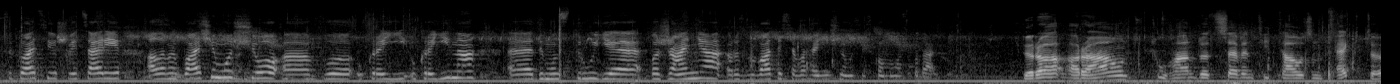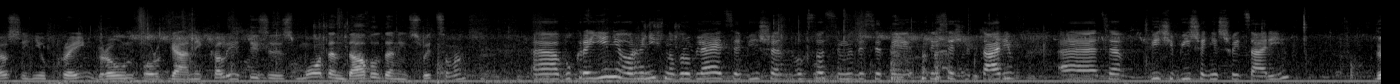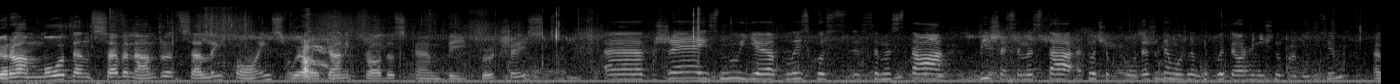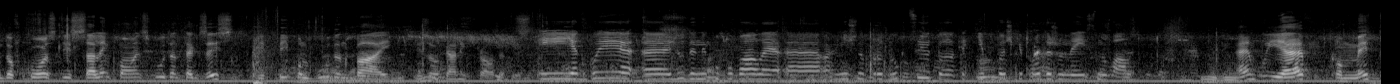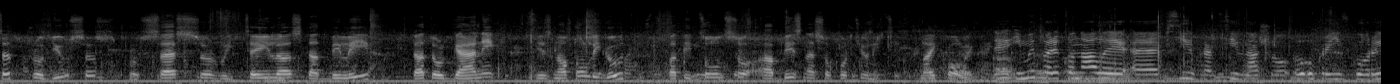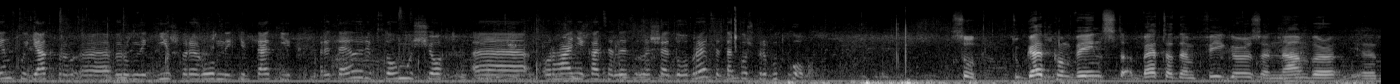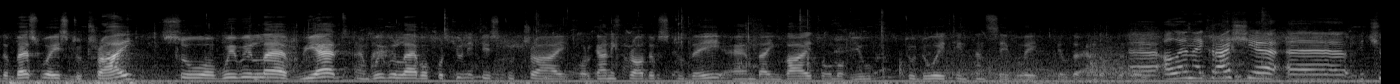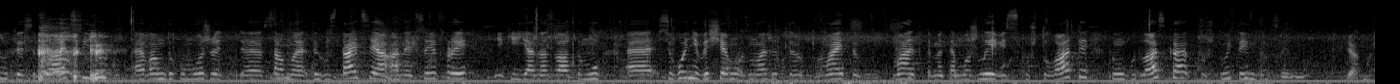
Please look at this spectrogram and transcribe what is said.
ситуації в Швейцарії, але ми бачимо, що е, в Украї... Україна е, демонструє бажання розвиватися в органічному сільському господарстві. There are around 270,000 hectares in Ukraine grown organically. This is more than double than in Switzerland. Е, В Україні органічно обробляється більше 270 тисяч гектарів. Е, Це вдвічі більше ніж в Швейцарії. There are more than 700 selling points where organic products can be purchased. Е, Вже існує близько 700, більше 700 точок продажу, де можна купити органічну продукцію. And of course, these selling points wouldn't exist if people wouldn't buy these organic products. І якби е, люди не купували е, органічну продукцію, то такі точки продажу не існували. And we have committed producers, processors, retailers that believe that organic is not only good, but it's also a business opportunity, like Oleg. Е, І ми переконали е, всіх гравців нашого е, українського ринку, як виробників, переробників, так і ретейлерів, в тому, що органіка це не лише добре, це також прибутково. So to get convinced better than figures and number, uh, the best way is to try. So we will have, we had and we will have opportunities to try organic products today and I invite all of you to do it intensively till the end of the day. Е, Але найкраще е, відчути ситуацію е, вам допоможе саме дегустація, а не цифри, які я назвав. Тому сьогодні ви ще зможете маєте матимете можливість скуштувати. Тому, будь ласка, куштуйте інтенсивно. Дякую.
